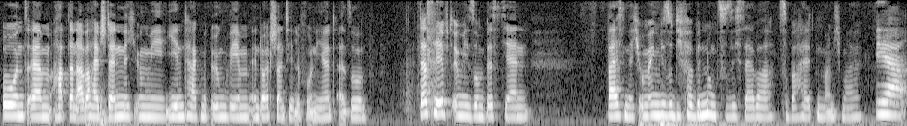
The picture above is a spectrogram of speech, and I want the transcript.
und ähm, habe dann aber halt ständig irgendwie jeden Tag mit irgendwem in Deutschland telefoniert. Also das hilft irgendwie so ein bisschen weiß nicht, um irgendwie so die Verbindung zu sich selber zu behalten manchmal. Ja,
